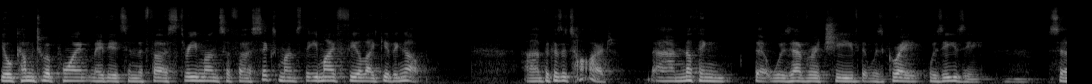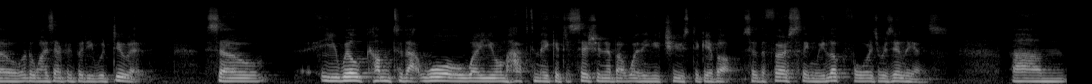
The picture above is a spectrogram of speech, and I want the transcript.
you'll come to a point, maybe it's in the first three months or first six months, that you might feel like giving up uh, because it's hard. Um, nothing that was ever achieved that was great was easy. Mm. So otherwise, everybody would do it. So you will come to that wall where you'll have to make a decision about whether you choose to give up. So the first thing we look for is resilience. Um,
